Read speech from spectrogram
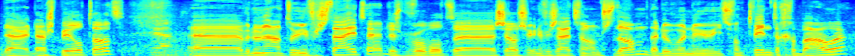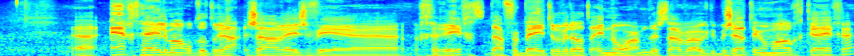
daar, daar speelt dat. Eh, we doen een aantal universiteiten. Dus bijvoorbeeld eh, zelfs de Universiteit van Amsterdam. Daar doen we nu iets van 20 gebouwen. Eh, echt helemaal op dat zaalreserveren gericht. Daar verbeteren we dat enorm. Dus daar hebben we ook de bezetting omhoog gekregen.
